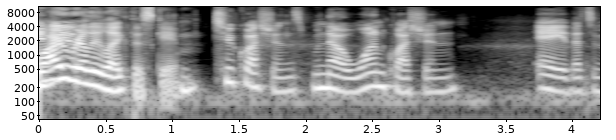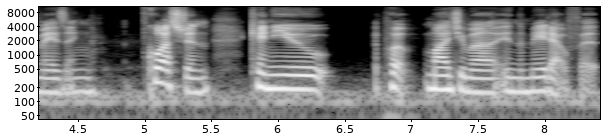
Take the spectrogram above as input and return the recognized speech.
Can I you- really like this game. Two questions. No, one question. A, that's amazing. Question: Can you put Majima in the maid outfit?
